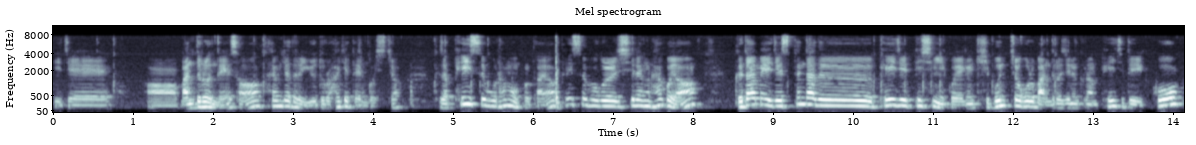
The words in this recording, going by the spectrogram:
이제 어, 만들어내서 사용자들을 유도를 하게 되는 것이죠. 그래서 페이스북을 한번 볼까요? 페이스북을 실행을 하고요. 그 다음에 이제 스탠다드 페이지 피싱이 있고 이건 기본적으로 만들어지는 그런 페이지도 있고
